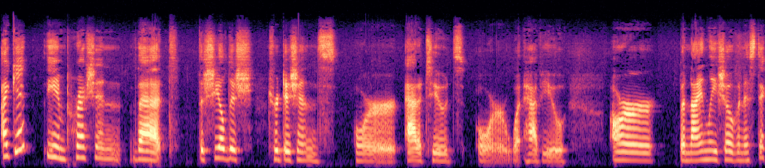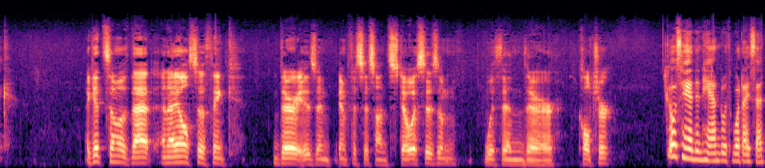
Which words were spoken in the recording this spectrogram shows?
I get the impression that the Cealdish traditions or attitudes or what have you are benignly chauvinistic. I get some of that, and I also think there is an emphasis on stoicism within their culture. Goes hand in hand with what I said.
